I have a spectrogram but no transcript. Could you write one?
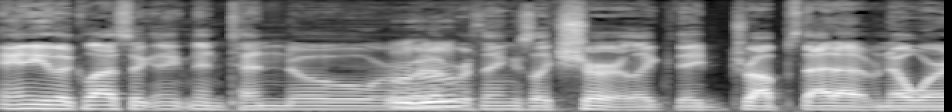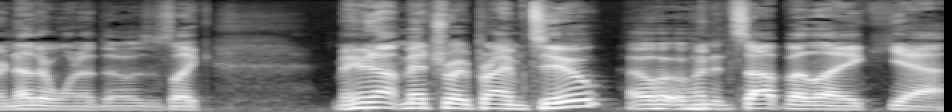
any of the classic Nintendo or Mm-hmm. whatever things, like, sure, like they drops that out of nowhere. Another one of those is like maybe not Metroid Prime Two when it stopped, but like, yeah,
